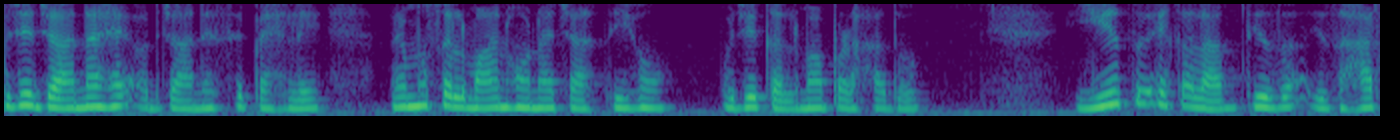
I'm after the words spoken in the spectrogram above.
मुझे जाना है और जाने से पहले मैं मुसलमान होना चाहती हूँ। मुझे कलमा पढ़ा दो। ये तो एक अलामती इजहार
